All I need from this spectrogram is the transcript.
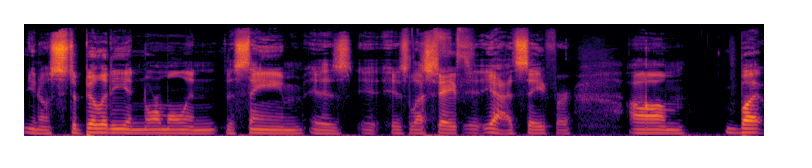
you know stability and normal and the same is is less Safe. Yeah, it's safer. Um, but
